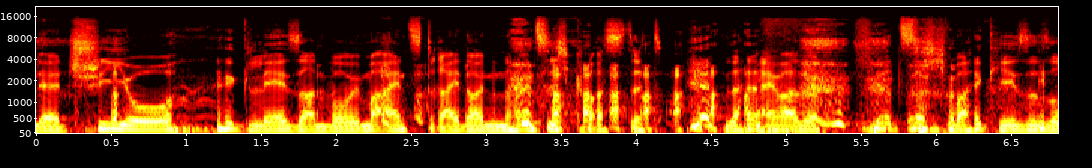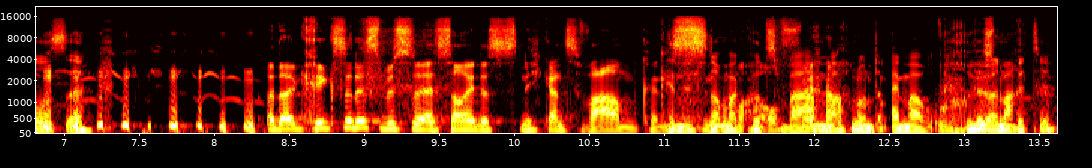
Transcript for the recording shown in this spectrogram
äh, Chio-Gläsern, wo immer 1,399 kostet. Dann einmal so 40 Mal Käsesoße. Und dann kriegst du das, bist du, sorry, das ist nicht ganz warm. Können Sie es nochmal kurz warm machen und einmal rühren, macht- bitte?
